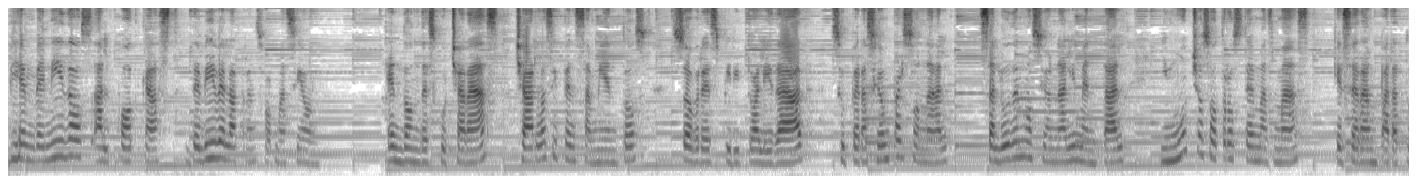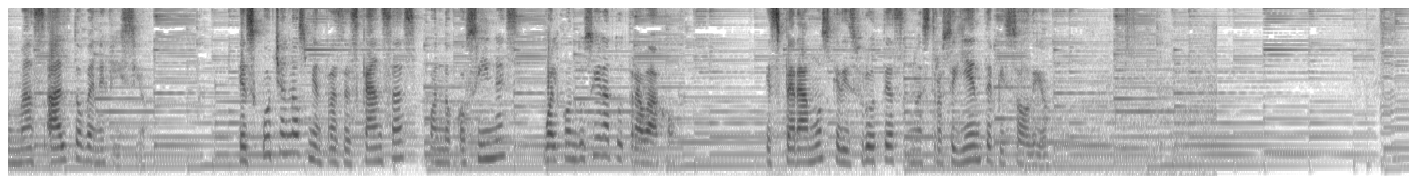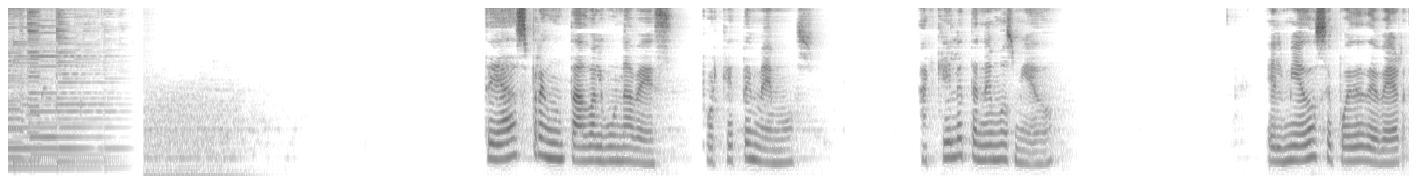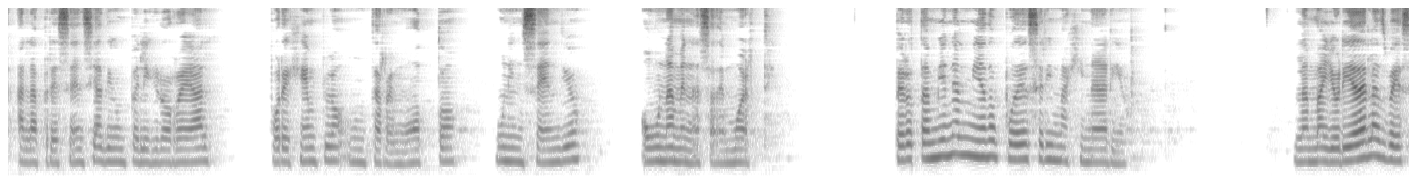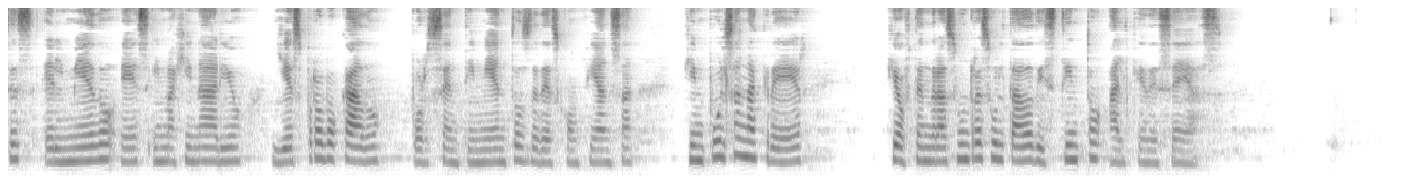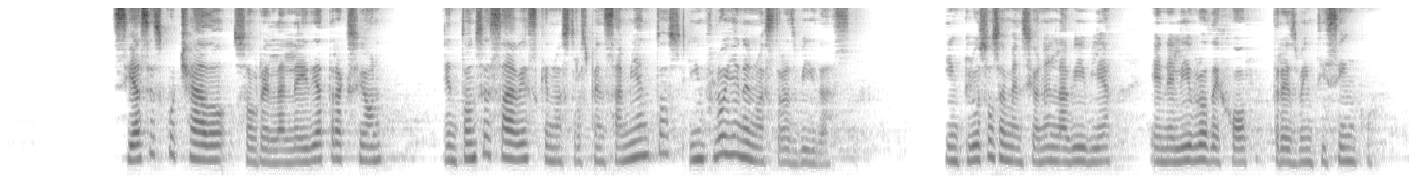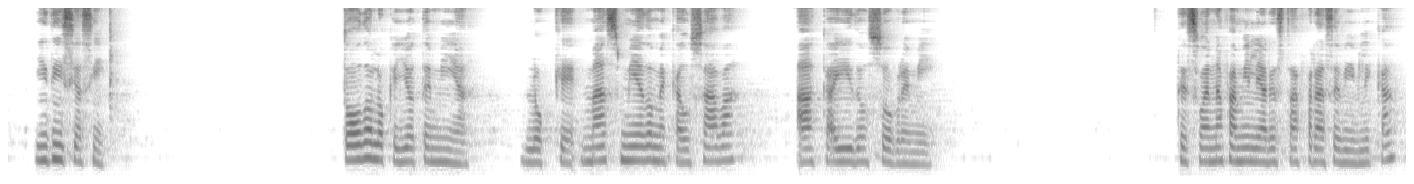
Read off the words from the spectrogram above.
Bienvenidos al podcast de Vive la Transformación, en donde escucharás charlas y pensamientos sobre espiritualidad, superación personal, salud emocional y mental y muchos otros temas más que serán para tu más alto beneficio. Escúchanos mientras descansas, cuando cocines o al conducir a tu trabajo. Esperamos que disfrutes nuestro siguiente episodio. ¿Te has preguntado alguna vez por qué tememos? ¿A qué le tenemos miedo? El miedo se puede deber a la presencia de un peligro real, por ejemplo, un terremoto, un incendio o una amenaza de muerte. Pero también el miedo puede ser imaginario. La mayoría de las veces el miedo es imaginario y es provocado por sentimientos de desconfianza que impulsan a creer que obtendrás un resultado distinto al que deseas. Si has escuchado sobre la ley de atracción, entonces sabes que nuestros pensamientos influyen en nuestras vidas. Incluso se menciona en la Biblia en el libro de Job 3:25 y dice así, todo lo que yo temía, lo que más miedo me causaba, ha caído sobre mí. ¿Te suena familiar esta frase bíblica?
